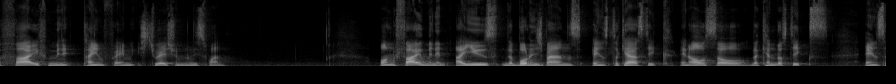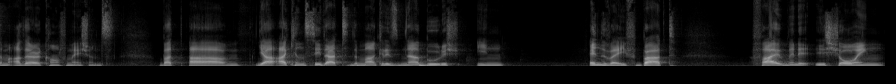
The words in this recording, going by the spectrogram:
5 minute time frame situation on this one. On 5 minute, I use the Bollinger Bands and Stochastic and also the candlesticks and some other confirmations. But um, yeah, I can see that the market is now bullish in N wave, but 5 minute is showing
